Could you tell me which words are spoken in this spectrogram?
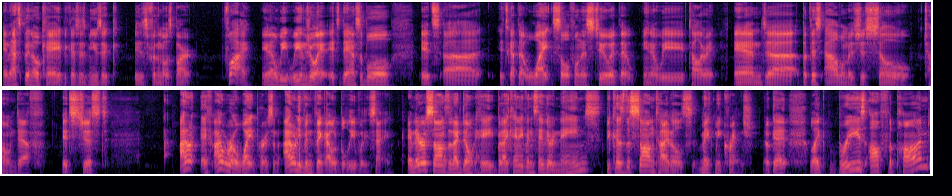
And that's been okay because his music is for the most part fly. You know, we, we enjoy it. It's danceable. It's uh it's got that white soulfulness to it that, you know, we tolerate. And uh but this album is just so tone deaf. It's just I don't if I were a white person, I don't even think I would believe what he's saying. And there are songs that I don't hate, but I can't even say their names because the song titles make me cringe. Okay? Like Breeze Off the Pond,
